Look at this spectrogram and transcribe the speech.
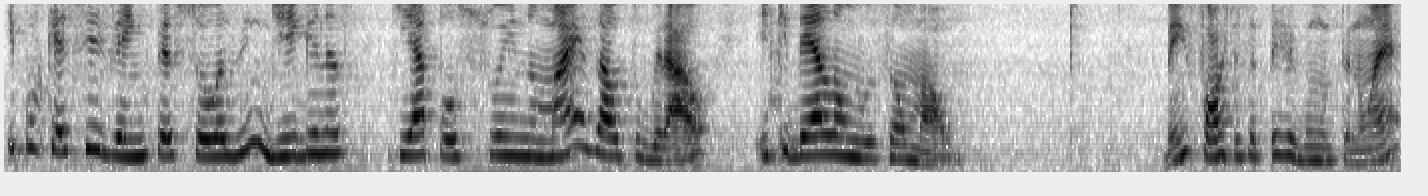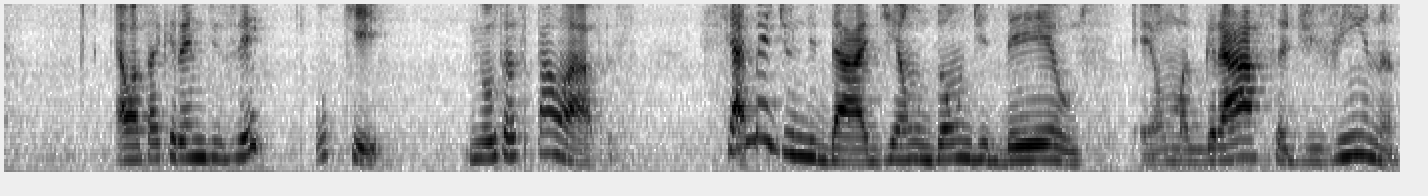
e porque se vêem pessoas indignas que a possuem no mais alto grau e que dela usam mal? Bem forte essa pergunta, não é? Ela está querendo dizer o quê? Em outras palavras, se a mediunidade é um dom de Deus, é uma graça divina,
